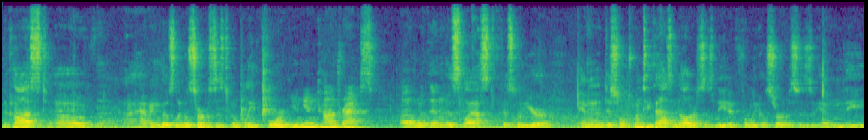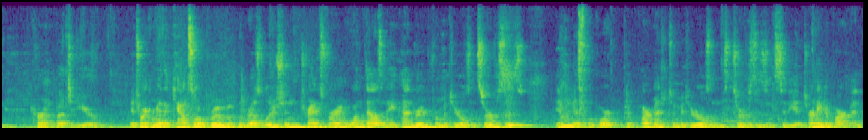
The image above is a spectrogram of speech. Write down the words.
the cost of uh, having those legal services to complete four union contracts uh, within this last fiscal year, and an additional $20,000 is needed for legal services in the current budget year. It's recommended that council approve the resolution transferring 1,800 from materials and services in municipal court department to materials and services in city attorney department,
